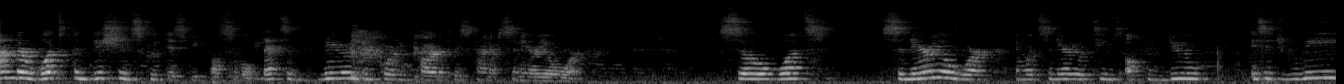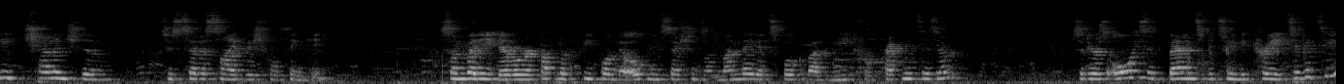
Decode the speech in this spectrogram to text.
Under what conditions could this be possible? That's a very important part of this kind of scenario work. So, what scenario work and what scenario teams often do is it really challenge them to set aside wishful thinking. Somebody, there were a couple of people in the opening sessions on Monday that spoke about the need for pragmatism. So there's always a balance between the creativity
